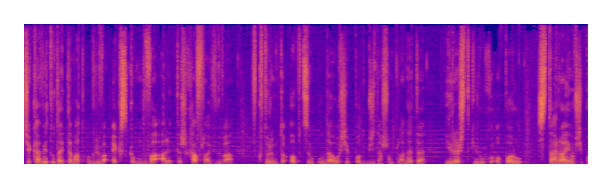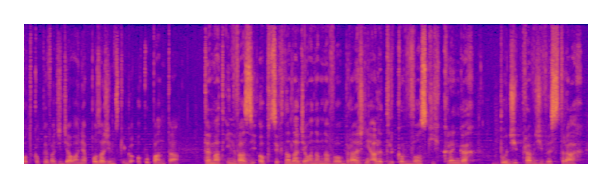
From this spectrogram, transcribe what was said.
Ciekawie tutaj temat ogrywa XCOM 2, ale też Half-Life 2, w którym to obcym udało się podbić naszą planetę i resztki ruchu oporu starają się podkopywać działania pozaziemskiego okupanta. Temat inwazji obcych nadal działa nam na wyobraźni, ale tylko w wąskich kręgach budzi prawdziwy strach –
